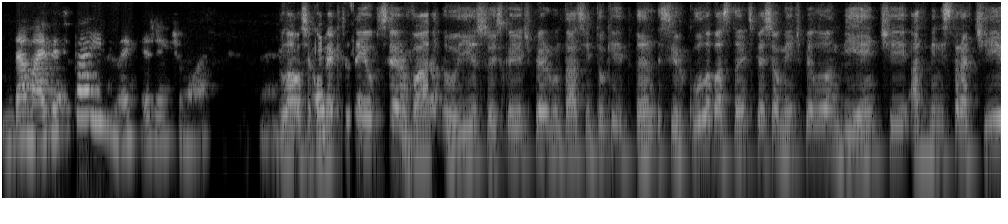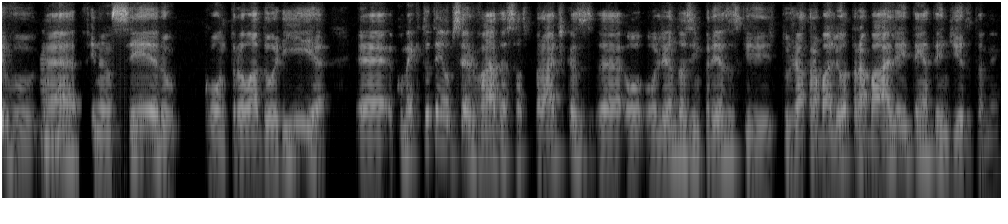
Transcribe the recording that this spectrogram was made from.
ainda mais nesse país, né, que a gente mora. Né? Glaucia, como é que tu tem observado isso? Isso que eu ia te perguntar, assim, tu que circula bastante, especialmente pelo ambiente administrativo, uhum. né, financeiro, controladoria, é, como é que tu tem observado essas práticas, é, olhando as empresas que tu já trabalhou, trabalha e tem atendido também?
